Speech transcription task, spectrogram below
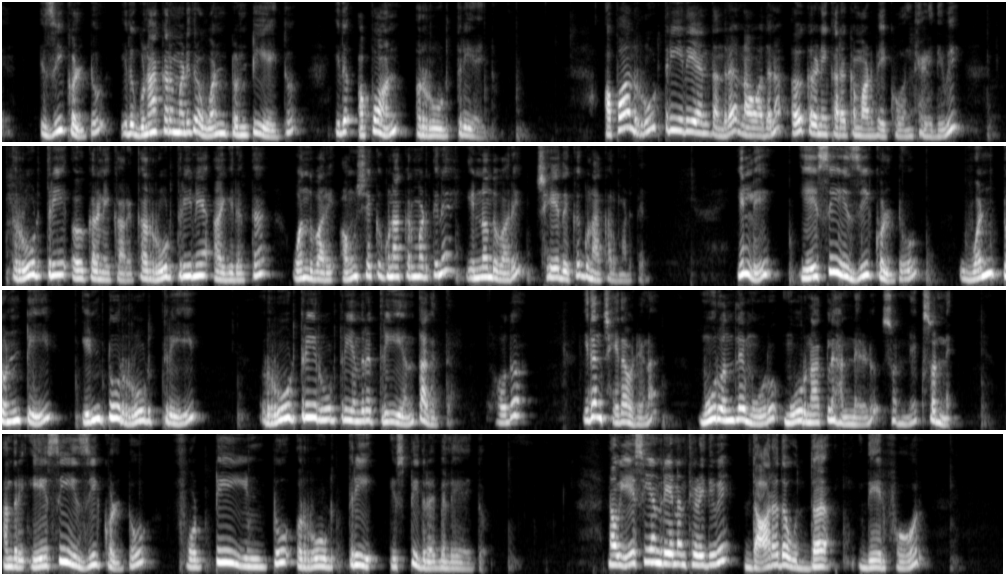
ಇಸ್ ಈಕ್ವಲ್ ಟು ಇದು ಗುಣಾಕಾರ ಮಾಡಿದರೆ ಒನ್ ಟ್ವೆಂಟಿ ಆಯಿತು ಇದು ಅಪಾನ್ ರೂಟ್ ತ್ರೀ ಆಯಿತು. ಅಪಾನ್ ರೂಟ್ ತ್ರೀ ಇದೆ ಅಂತಂದರೆ ನಾವು ಅದನ್ನು ಅಕರ್ಣೀಕಾರಕ ಮಾಡಬೇಕು ಅಂತ ಹೇಳಿದ್ದೀವಿ ರೂಟ್ ತ್ರೀ ಅಕರ್ಣೀಕಾರಕ ರೂಟ್ ತ್ರೀನೇ ಆಗಿರುತ್ತೆ. ಒಂದು ಬಾರಿ ಅಂಶಕ್ಕೆ ಗುಣಾಕಾರ ಮಾಡ್ತೀನಿ, ಇನ್ನೊಂದು ಬಾರಿ ಛೇದಕ್ಕೆ ಗುಣಾಕಾರ ಮಾಡ್ತೀನಿ. ಇಲ್ಲಿ A C is equal to one twenty into root three root three root three ಅಂದರೆ ತ್ರೀ ಅಂತ ಆಗುತ್ತೆ. ಹೌದು? ಇದನ್ನು ಛೇದ ಹೊಡೆಯೋಣ. ಮೂರು ಒಂದಲೇ ಮೂರು ಮೂರು ನಾಲ್ಕಲೆ ಹನ್ನೆರಡು ಸೊನ್ನೆಗೆ ಸೊನ್ನೆ. ಅಂದರೆ A C is equal to forty into root three ಇಷ್ಟು ಇದರ ಬೆಲೆ ಆಯಿತು. ನಾವು ಎ ಸಿ ಅಂದರೆ ಏನಂತ ಹೇಳಿದ್ದೀವಿ ದಾರದ ಉದ್ದ. ದೇರ್ ಫೋರ್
